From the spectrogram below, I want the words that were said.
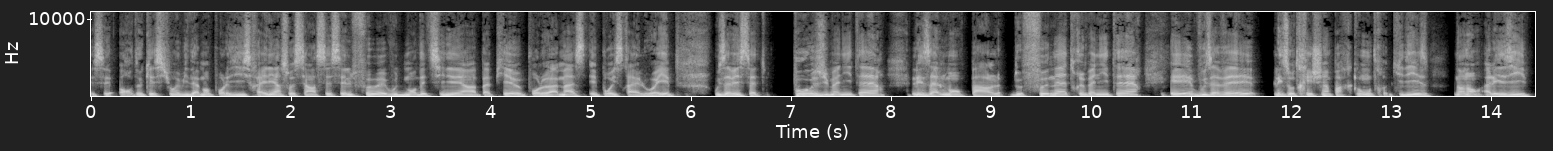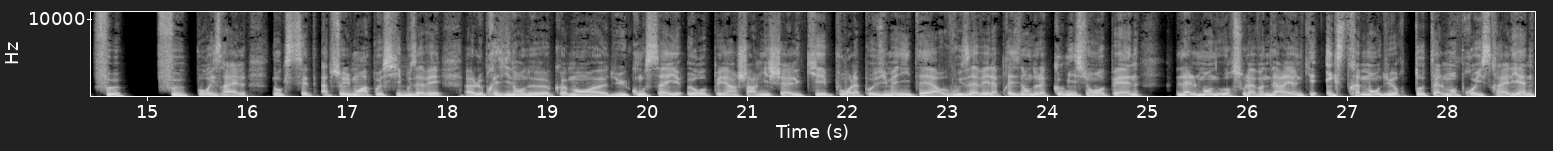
et c'est hors de question évidemment pour les Israéliens, soit c'est un cessez-le-feu et vous demandez de signer un papier pour le Hamas et pour Israël. Vous voyez, vous avez cette pause humanitaire. Les Allemands parlent de fenêtre humanitaire et vous avez les Autrichiens par contre qui disent non non allez-y feu feu pour Israël. Donc c'est absolument impossible. Vous avez euh, le président de comment euh, du Conseil européen Charles Michel qui est pour la pause humanitaire. Vous avez la présidente de la Commission européenne l'allemande Ursula von der Leyen qui est extrêmement dure, totalement pro-israélienne.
